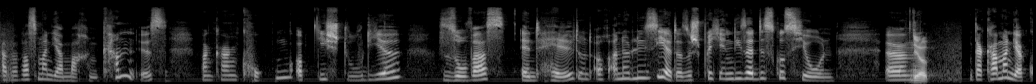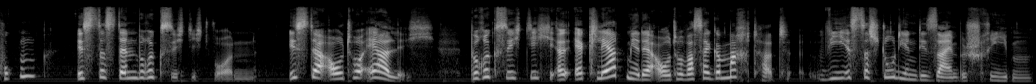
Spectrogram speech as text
Aber was man ja machen kann, ist, man kann gucken, ob die Studie sowas enthält und auch analysiert. Also sprich in dieser Diskussion. Ähm, ja. Da kann man ja gucken, ist das denn berücksichtigt worden? Ist der Autor ehrlich? Berücksichtigt, äh, erklärt mir der Autor, was er gemacht hat. Wie ist das Studiendesign beschrieben?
